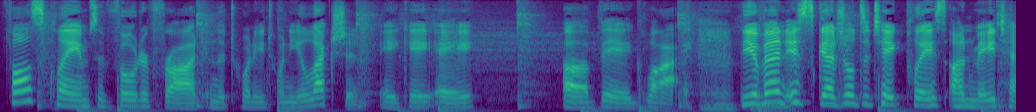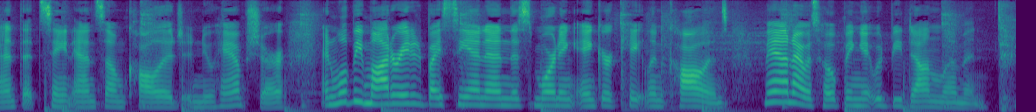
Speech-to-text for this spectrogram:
false claims of voter fraud in the 2020 election, aka a big lie. Mm-hmm. The event is scheduled to take place on May 10th at St. Anselm College in New Hampshire and will be moderated by CNN This Morning anchor Kaitlan Collins. Man, I was hoping it would be Don Lemon.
